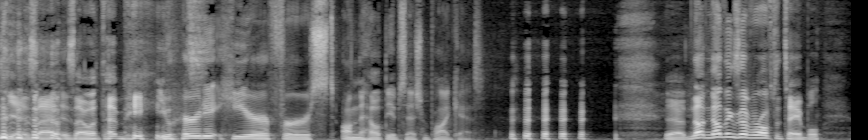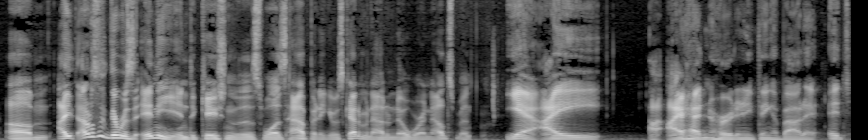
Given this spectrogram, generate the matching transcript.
Yeah, is that is that what that means? You heard it here first on the Healthy Obsession podcast. yeah, no, nothing's ever off the table. Um, I, I don't think there was any indication that this was happening. It was kind of an out of nowhere announcement. Yeah, I I hadn't heard anything about it. It's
